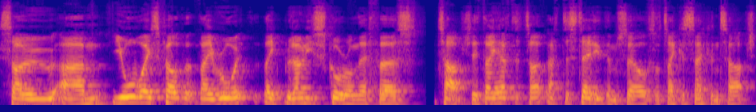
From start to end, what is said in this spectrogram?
So um, you always felt that they were always, they would only score on their first touch. If they have to t- have to steady themselves or take a second touch,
